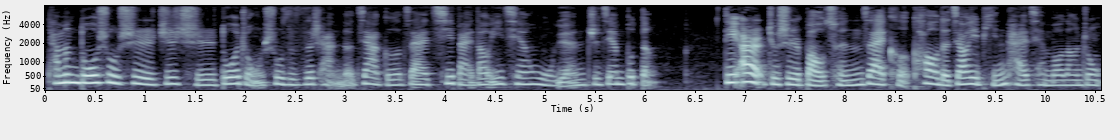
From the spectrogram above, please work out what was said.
它们多数是支持多种数字资产的，价格在七百到一千五元之间不等。第二就是保存在可靠的交易平台钱包当中。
